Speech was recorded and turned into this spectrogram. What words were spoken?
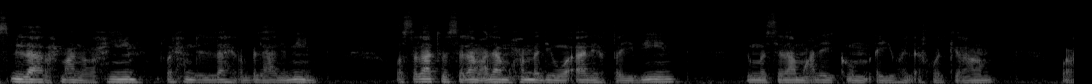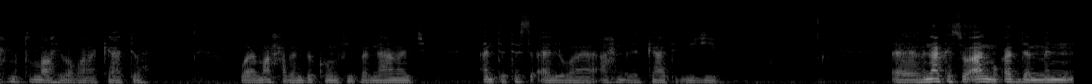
بسم الله الرحمن الرحيم. والحمد لله رب العالمين. والصلاة والسلام على محمد وآله الطيبين. ثم السلام عليكم أيها الأخوة الكرام ورحمة الله وبركاته. ومرحبا بكم في برنامج أنت تسأل وأحمد الكاتب يجيب. آه، هناك سؤال مقدم من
